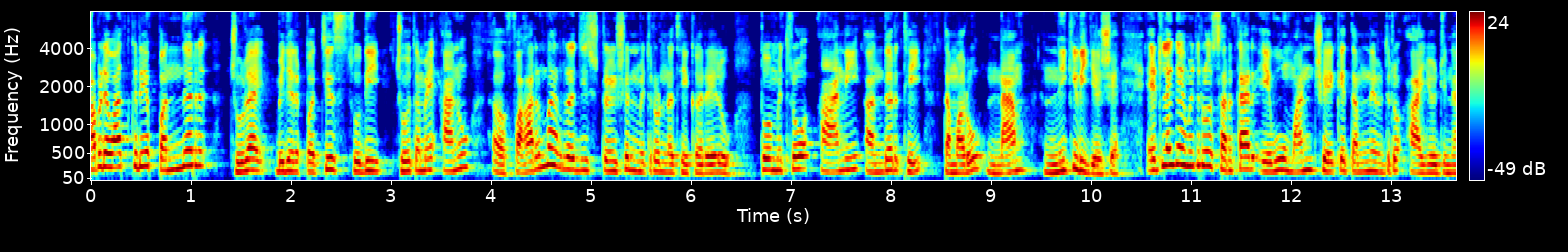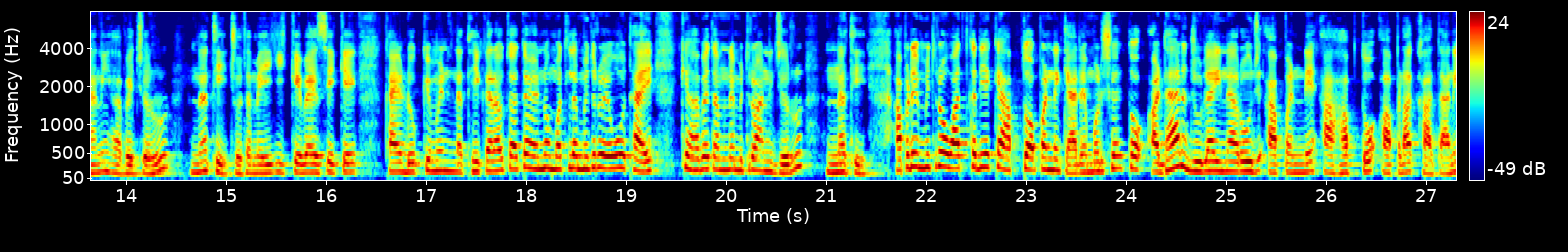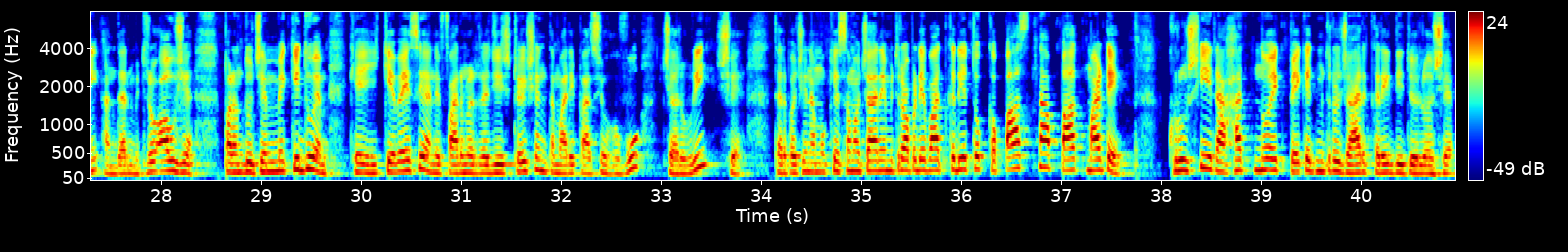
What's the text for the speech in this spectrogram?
આપણે વાત કરીએ પંદર જુલાઈ બે હજાર પચીસ સુધી. જો તમે આનું ફાર્મર રજિસ્ટ્રેશન મિત્રો નથી કરેલું, તો મિત્રો આની અંદરથી તમારું નામ નીકળી જશે. એટલે કે મિત્રો સરકાર એવું માનશે કે તમને મિત્રો આ યોજનાની હવે જરૂર નથી. જો તમે એ કેવાયસી કે કાંઈ ડોક્યુમેન્ટ નથી કરાવતા, તો એનો મતલબ મિત્રો એવો થાય કે હવે તમને મિત્રો આની જરૂર નથી. આપણે મિત્રો વાત કરીએ કે હપ્તો આપણને ક્યારે મળશે? તો અઢાર જુલાઈના રોજ આપણને આ હપ્તો આપણા ખાતાની અંદર મિત્રો આવશે. પરંતુ જેમ મેં કીધું એમ કે ઈ કેવાયસી અને ફાર્મર રજિસ્ટ્રેશન તમારી પાસે હોવું જરૂરી છે. ત્યાર પછીના મુખ્ય સમાચારની મિત્રો આપણે વાત કરીએ તો કપાસના પાક માટે કૃષિ રાહતનો એક પેકેજ મિત્રો જાહેર કરી દીધેલો છે.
